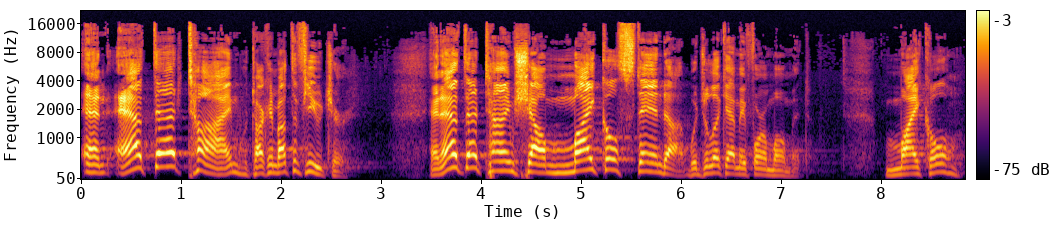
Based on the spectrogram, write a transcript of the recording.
And at that time, we're talking about the future, and at that time shall Michael stand up. Would you look at me for a moment? Michael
